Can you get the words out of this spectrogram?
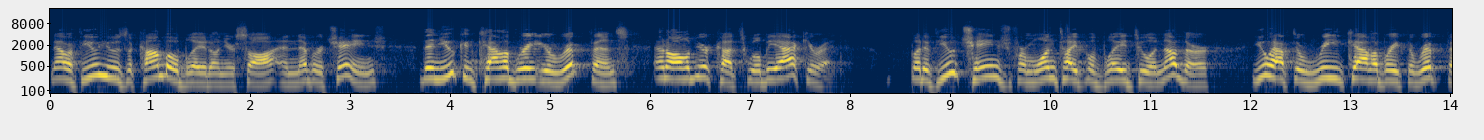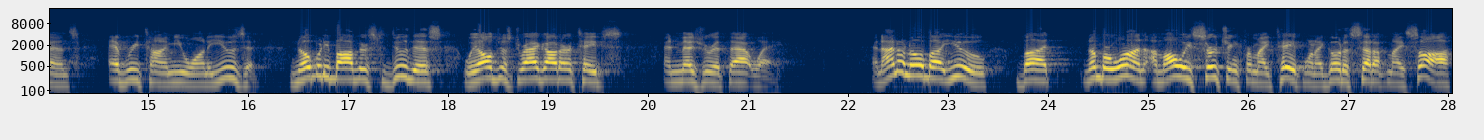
Now, if you use a combo blade on your saw and never change, then you can calibrate your rip fence and all of your cuts will be accurate. But if you change from one type of blade to another, you have to recalibrate the rip fence every time you want to use it. Nobody bothers to do this. We all just drag out our tapes and measure it that way. And I don't know about you, but number one, I'm always searching for my tape when I go to set up my saw.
